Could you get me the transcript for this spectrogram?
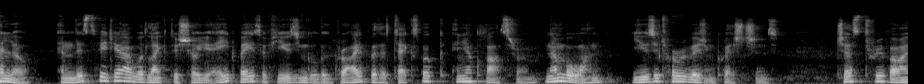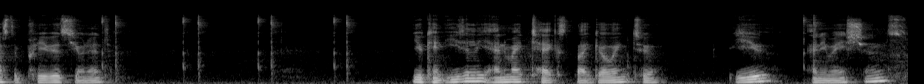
Hello, in this video I would like to show you 8 ways of using Google Drive with a textbook in your classroom. Number 1. Use it for revision questions. Just revise the previous unit. You can easily animate text by going to View, Animations,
